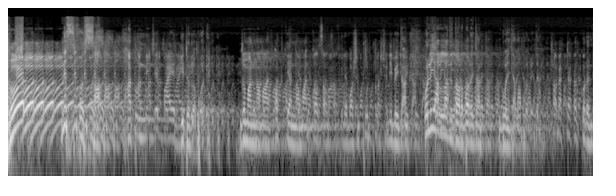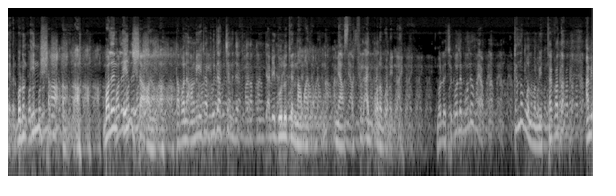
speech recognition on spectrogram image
ঝোল নিশ্চিত হাঁটুর নিচে পায়ের গিটের জুমার নামাজ, অক্তিয়ার নামাজ মাহফিলে বসে শরীফে যান, বলি আল্লাহর দরবারে যান, গোল জামা পরে যান, সব একটা করে নেবেন। বলুন, ইনশাআল্লাহ। বলেন তা বলে, আমি এটা বুঝাচ্ছি না যে ফারা পাঞ্জাবি গুলোতে নামাজ হবে না। আমি আস্তাগফিরুল্লাহ, একবারও বলি নাই। বলেছি বলে মনে হয় আপনার। কেন বলব মিথ্যা কথা? আমি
